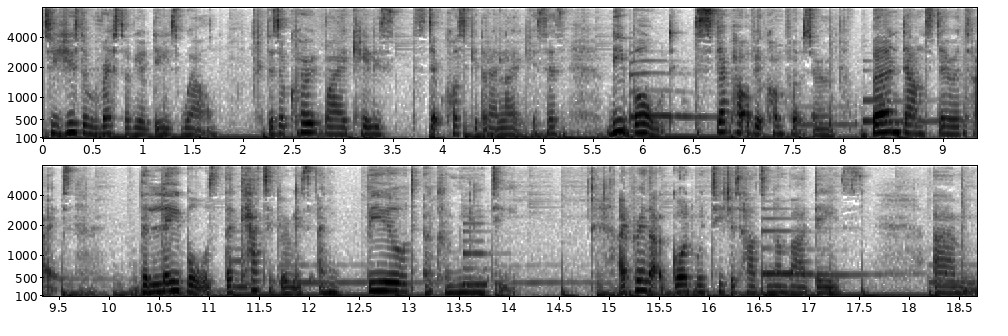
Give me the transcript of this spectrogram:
to use the rest of your days well. There's a quote by Kaylee Stepkowski that I like. It says, Be bold, step out of your comfort zone, burn down stereotypes, the labels, the categories, and build a community. I pray that God would teach us how to number our days. Um,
